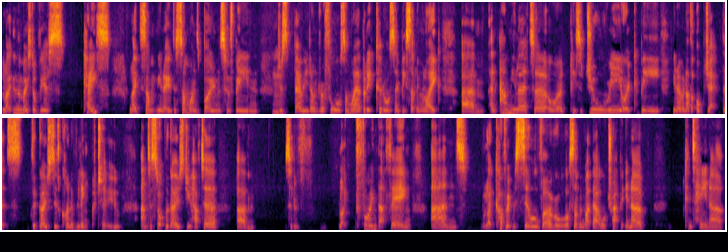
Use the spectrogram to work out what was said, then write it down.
like in the most obvious case. Like some you know the someone's bones have been mm. just buried under a floor somewhere but it could also be something like um, an amulet or, uh, or a piece of jewelry or it could be you know another object that's the ghost is kind of linked to. And to stop the ghost you have to um, sort of like find that thing and like cover it with silver or something like that or trap it in a container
